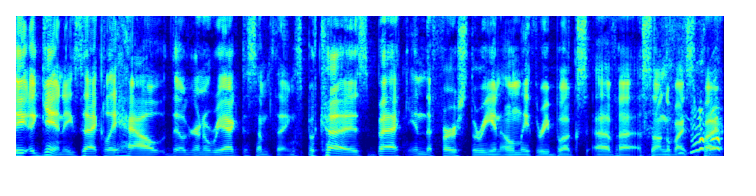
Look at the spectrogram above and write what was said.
again exactly how they're going to react to some things because back in the first three and only three books of uh, a song of ice and fire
